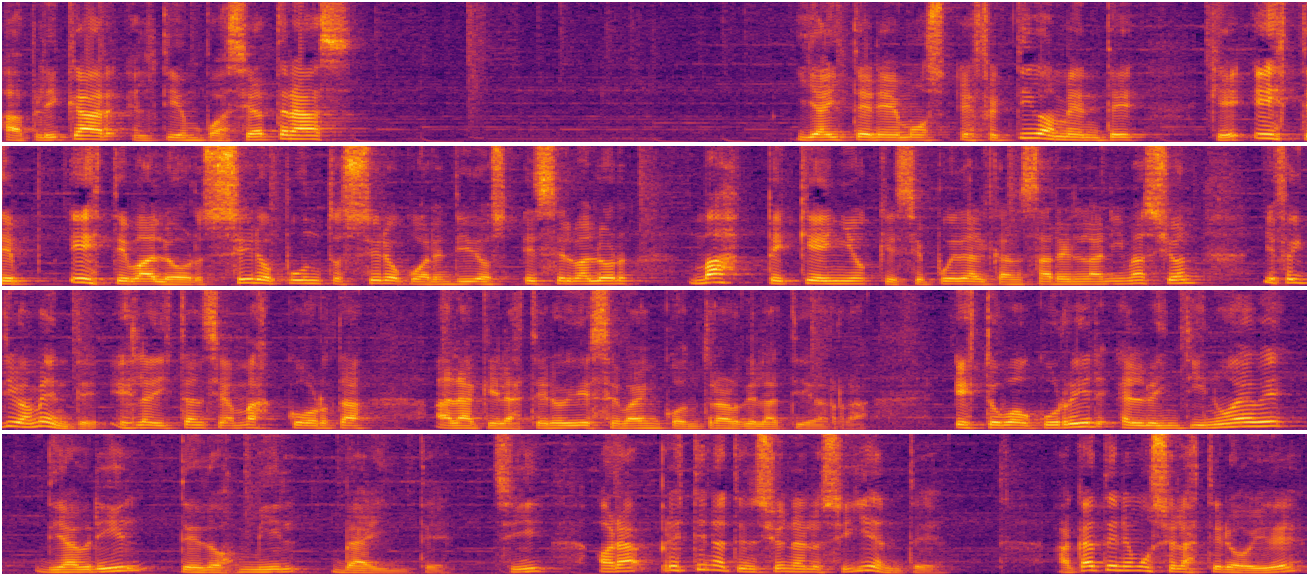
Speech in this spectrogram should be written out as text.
aplicar el tiempo hacia atrás y ahí tenemos efectivamente que este, este valor 0.042 es el valor más pequeño que se puede alcanzar en la animación y efectivamente es la distancia más corta a la que el asteroide se va a encontrar de la Tierra. Esto va a ocurrir el 29 de abril de 2020. ¿sí? Ahora, presten atención a lo siguiente. Acá tenemos el asteroide,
